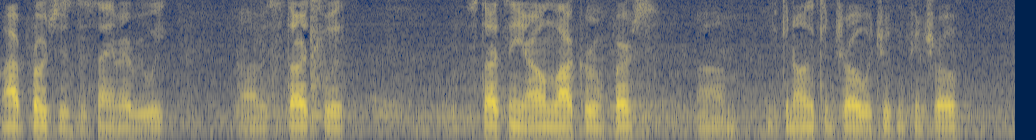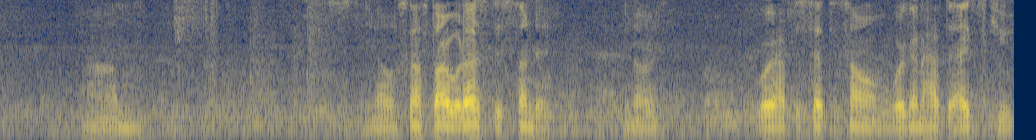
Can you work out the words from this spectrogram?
My approach is the same every week. Um, it starts with starts in your own locker room first. Um, you can only control what you can control. Um, you know, it's gonna start with us this Sunday. You know, we're gonna have to set the tone. We're gonna have to execute.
